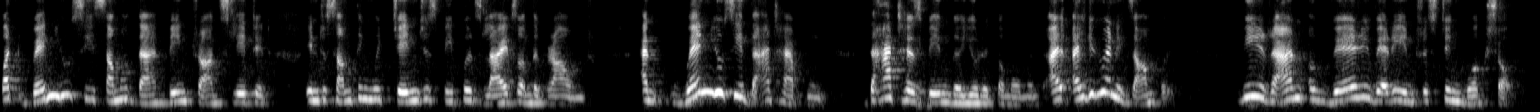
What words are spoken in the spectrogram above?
but when you see some of that being translated into something which changes people's lives on the ground. And when you see that happening, that has been the eureka moment. I, will give you an example. We ran a very, very interesting workshop.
